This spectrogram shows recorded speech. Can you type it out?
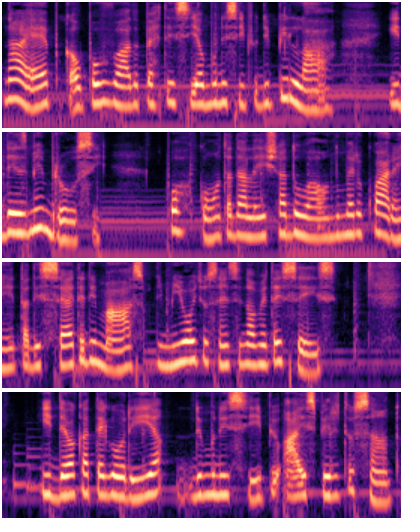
Na época, o povoado pertencia ao município de Pilar e desmembrou-se por conta da Lei Estadual número 40 de 7 de março de 1896 e deu a categoria de município a Espírito Santo,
